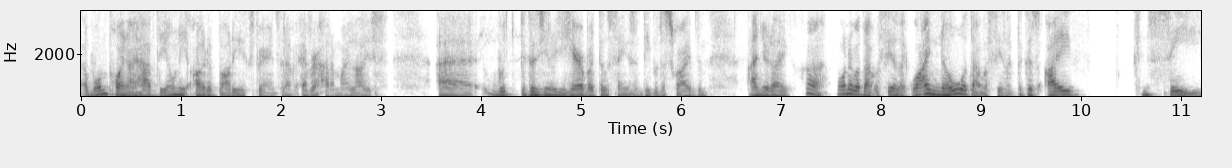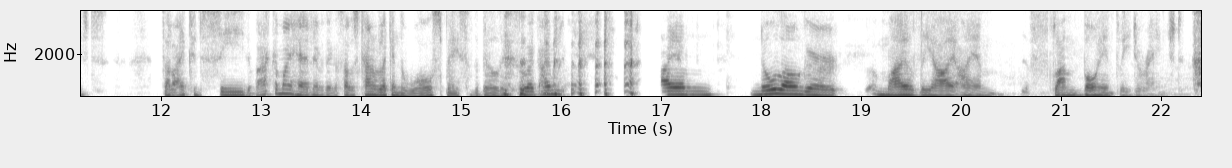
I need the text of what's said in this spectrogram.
at one point, I have the only out of body experience that I've ever had in my life. uh, which, because you know you hear about those things and people describe them, and you're like, huh, I wonder what that would feel like. Well, I know what that would feel like because I've conceived that I could see the back of my head and everything. So I was kind of like in the wall space of the building. So like I'm, I am no longer mildly high. I am flamboyantly deranged.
